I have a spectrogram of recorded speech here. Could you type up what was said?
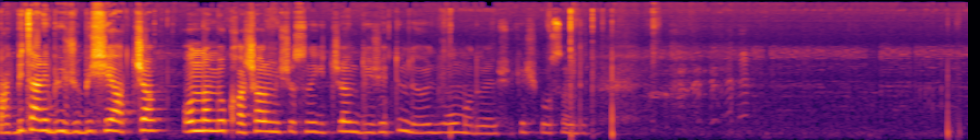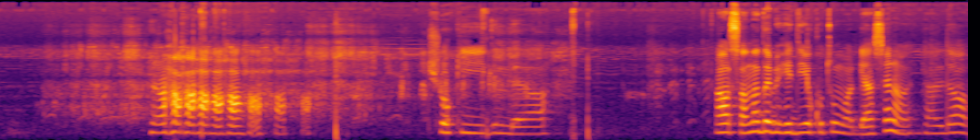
Bak bir tane büyücü bir şey atacağım. Ondan böyle kaçarmışçasına gideceğim diyecektim de öyle olmadı böyle bir şey. Keşke olsaydı. Çok iyiydim be ya. Al sana da bir hediye kutum var. Gelsene. Geldi al.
